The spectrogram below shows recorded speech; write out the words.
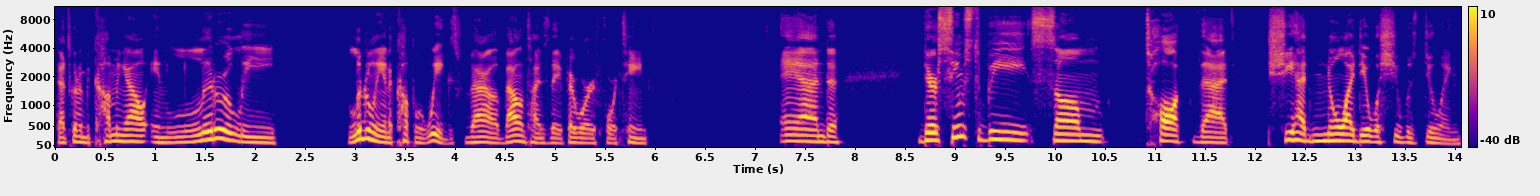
that's going to be coming out in literally, literally in a couple of weeks, Valentine's Day, February 14th. And there seems to be some talk that she had no idea what she was doing.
